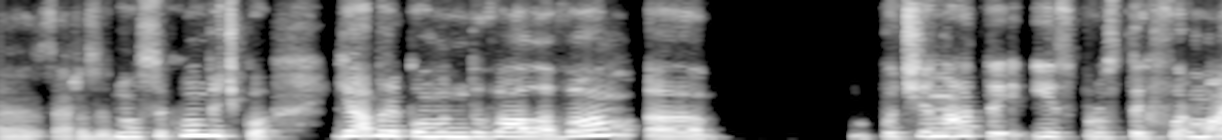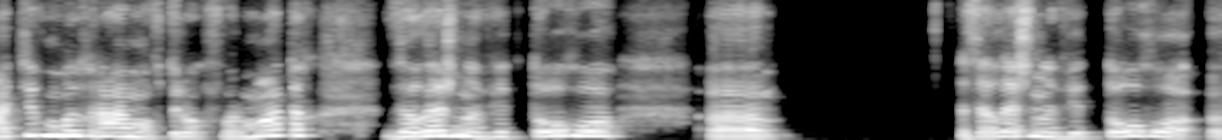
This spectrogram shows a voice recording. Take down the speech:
е, зараз одну секундочку. Я б рекомендувала вам починати із простих форматів. Ми граємо в трьох форматах, залежно від того. Залежно від того, е,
